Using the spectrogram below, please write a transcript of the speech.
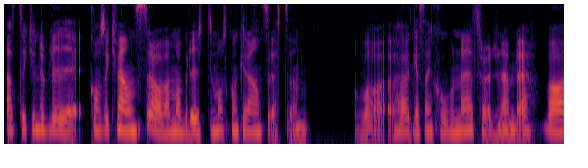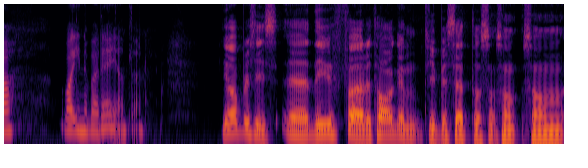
att det kunde bli konsekvenser av om man bryter mot konkurrensrätten. Höga sanktioner tror jag du nämnde. Vad, vad innebär det egentligen? Ja, precis. Eh, det är ju företagen typiskt sett då, som, som, som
